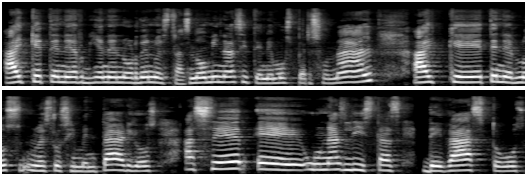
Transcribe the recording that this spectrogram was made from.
hay que tener bien en orden nuestras nóminas si tenemos personal, hay que tener nuestros inventarios, hacer eh, unas listas de gastos,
